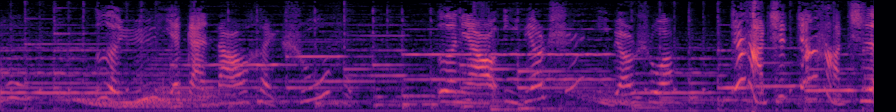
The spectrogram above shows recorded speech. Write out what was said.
物，鳄鱼也感到很舒服。鳄鸟一边吃一边说真好吃，真好吃。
